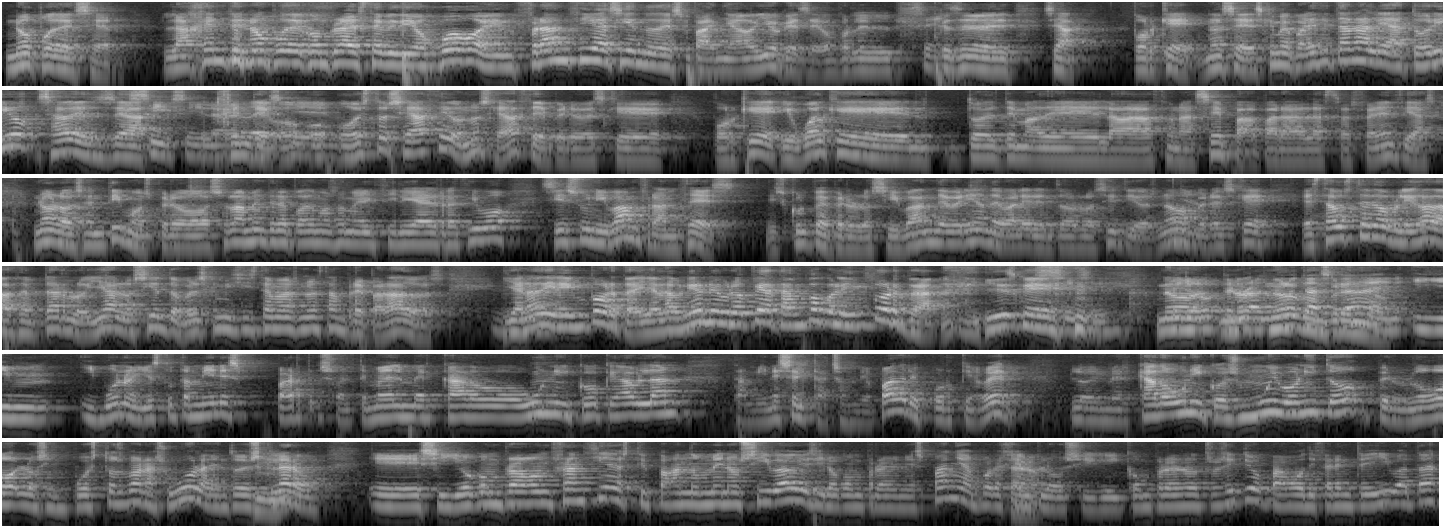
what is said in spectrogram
no puede ser. La gente no puede comprar este videojuego en Francia siendo de España o yo qué sé, o por el Sí. qué sé, o sea, ¿por qué? No sé, es que me parece tan aleatorio, ¿sabes? O sea, Sí, sí, la gente, verdad es o, que- o- o esto se hace o no se hace, pero es que ¿Por qué? Igual que el- todo el tema de la zona SEPA para las transferencias. No, lo sentimos, pero solamente le podemos domiciliar el recibo si es un IBAN francés. Disculpe, pero los IBAN deberían de valer en todos los sitios. No, pero es que está usted obligado a aceptarlo. Ya, lo siento, pero es que mis sistemas no están preparados. Y a nadie le importa, y a la Unión Europea tampoco le importa. Y es que Sí, sí. no, pero, pero no- lo comprendo. Y, y bueno, y esto también es parte, o sea, el tema del mercado único que hablan, también es el cachondeo padre, porque a ver, lo del mercado único es muy bonito, pero luego los impuestos van a su bola. Mm. Entonces, claro, eh, si yo compro algo en Francia, estoy pagando menos IVA que si lo compro en España, por Claro. ejemplo. Si compro en otro sitio, pago diferente IVA, tal.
